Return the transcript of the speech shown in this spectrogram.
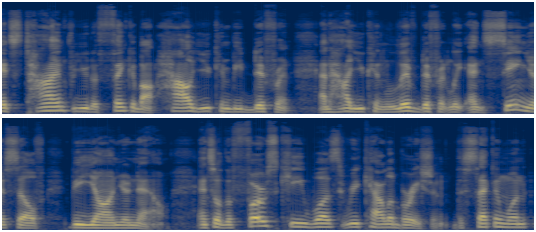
It's time for you to think about how you can be different and how you can live differently and seeing yourself beyond your now. And so the first key was recalibration. The second one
